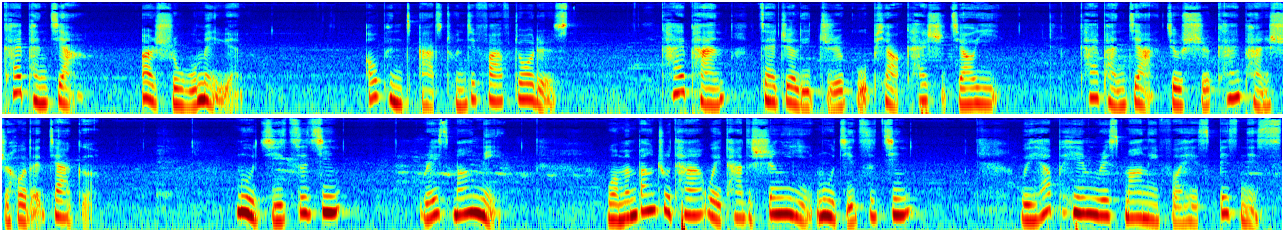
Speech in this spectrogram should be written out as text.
开盘价二十五美元，opened at twenty five dollars。开盘在这里指股票开始交易，开盘价就是开盘时候的价格。募集资金，raise money。我们帮助他为他的生意募集资金。We help him raise money for his business.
